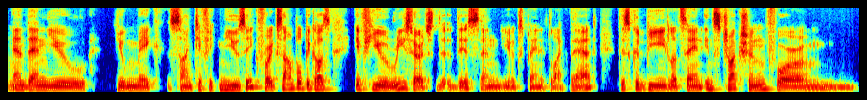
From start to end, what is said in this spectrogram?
mm. and then you you make scientific music, for example, because if you research th this and you explain it like that, this could be, let's say, an instruction for um,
